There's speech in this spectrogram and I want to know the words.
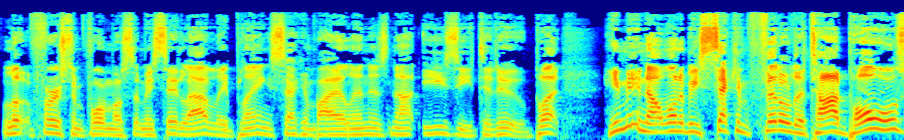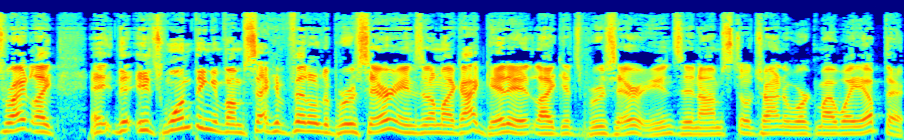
look, first and foremost, let me say loudly playing second violin is not easy to do. But he may not want to be second fiddle to Todd Bowles, right? Like, eh, it's one thing if I'm second fiddle to Bruce Arians and I'm like, I get it. Like, it's Bruce Arians and I'm still trying to work my way up there.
